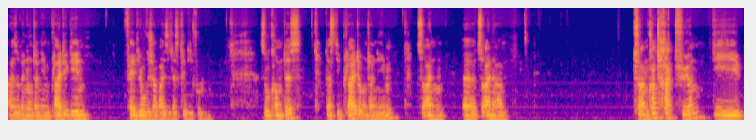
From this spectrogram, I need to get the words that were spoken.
Also wenn Unternehmen pleite gehen, fällt logischerweise das Kreditvolumen. So kommt es, dass die Pleiteunternehmen zu einem äh, zu einer zu einem Kontrakt führen, die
